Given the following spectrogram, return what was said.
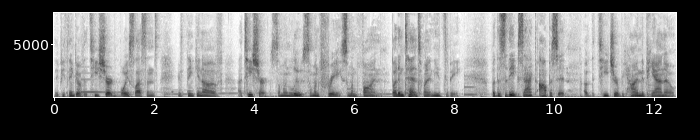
If you think of a t shirt voice lessons, you're thinking of a t shirt, someone loose, someone free, someone fun, but intense when it needs to be. But this is the exact opposite of the teacher behind the piano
